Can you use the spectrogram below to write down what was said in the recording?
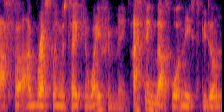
I felt uh, wrestling was taken away from me. I think that's what needs to be done.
